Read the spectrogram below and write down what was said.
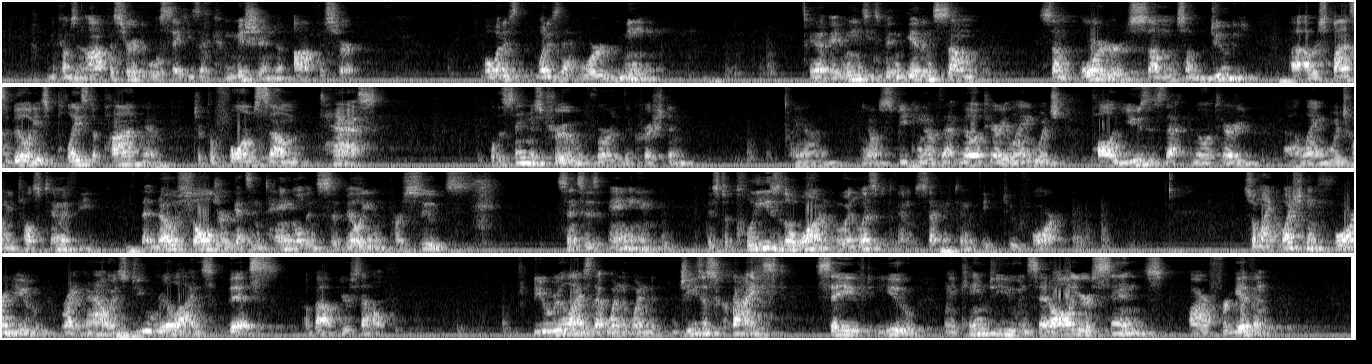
becomes an officer. We'll say he's a commissioned officer. Well, what, is, what does that word mean? It means he's been given some, some orders, some, some duty, uh, a responsibility is placed upon him to perform some task. Well, the same is true for the Christian. And, you know, speaking of that military language, Paul uses that military uh, language when he tells Timothy that no soldier gets entangled in civilian pursuits, since his aim is to please the one who enlisted him. 2 Timothy 2 4. So, my question for you right now is do you realize this about yourself? Do you realize that when, when Jesus Christ saved you, when he came to you and said, All your sins are forgiven,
